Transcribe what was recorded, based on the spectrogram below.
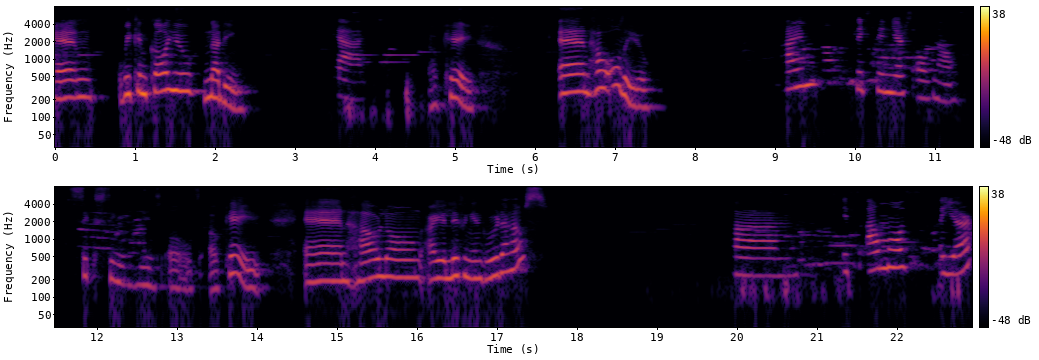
And we can call you Nadine. Yeah. Okay. And how old are you? I'm 16 years old now. 16 years old. Okay. And how long are you living in Garuda House? Um, it's almost a year.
